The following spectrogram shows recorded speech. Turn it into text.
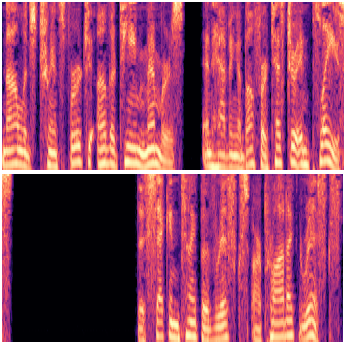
knowledge transfer to other team members, and having a buffer tester in place. The second type of risks are product risks.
